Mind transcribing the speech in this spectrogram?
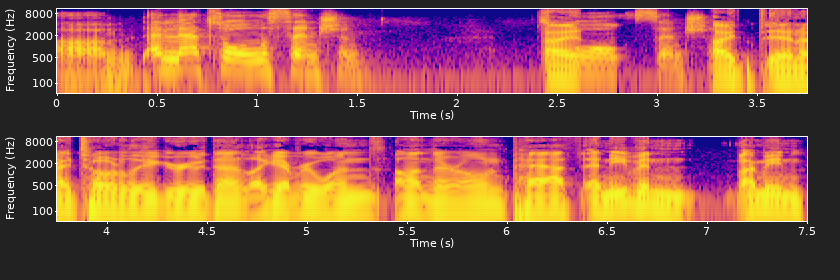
um, and that's all ascension. It's I- all ascension. I and I totally agree with that. Like everyone's on their own path, and even I mean,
